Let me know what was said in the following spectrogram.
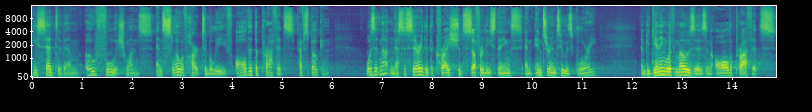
he said to them, O foolish ones, and slow of heart to believe all that the prophets have spoken. Was it not necessary that the Christ should suffer these things and enter into his glory? And beginning with Moses and all the prophets,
